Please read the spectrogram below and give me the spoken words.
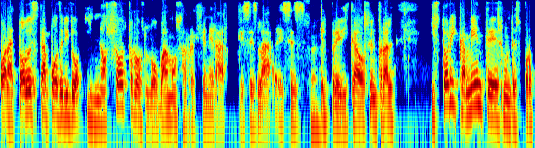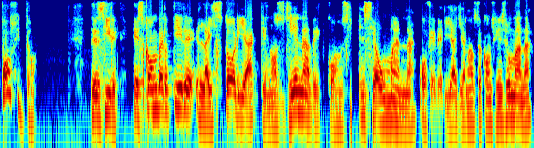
ahora todo está podrido y nosotros lo vamos a regenerar, que ese es, la, ese es el predicado central. Históricamente es un despropósito. Es decir, es convertir la historia que nos llena de conciencia humana, o debería llenarnos de conciencia humana,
